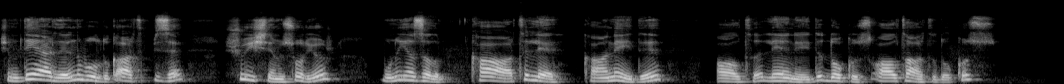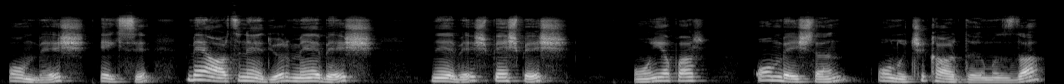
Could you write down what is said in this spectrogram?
Şimdi değerlerini bulduk. Artık bize şu işlemi soruyor. Bunu yazalım. K artı L. K neydi? 6. L neydi? 9. 6 artı 9. 15 eksi. M artı ne diyor? M5. N5. 5 5. 10 yapar. 15'ten 10'u çıkardığımızda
